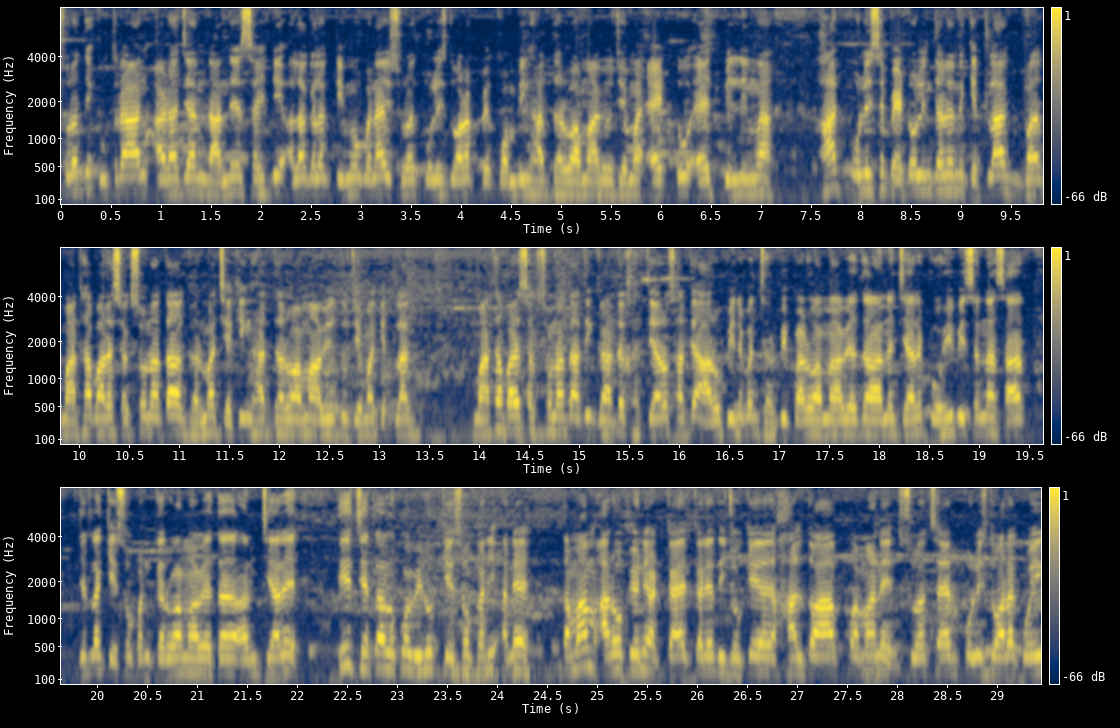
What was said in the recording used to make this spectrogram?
સુરતની ઉત્તરાયણ અડાજણ રાંદેર સહિતની અલગ અલગ ટીમો બનાવી સુરત પોલીસ દ્વારા કોમ્બિંગ હાથ ધરવામાં આવ્યું, જેમાં એચ ટુ એચ બિલ્ડિંગમાં હાથ પોલીસે પેટ્રોલિંગ થયું અને કેટલાક માથાભારે શખ્સોના હતા. ઘરમાં ચેકિંગ હાથ ધરવામાં આવ્યું હતું, જેમાં કેટલાક માથાભારે શખ્સોના ત્યાંથી ઘાતક હથિયારો સાથે આરોપીને પણ ઝડપી પાડવામાં આવ્યા હતા અને જ્યારે પ્રોહિબિશનના સાત જેટલા કેસો પણ કરવામાં આવ્યા હતા અને જ્યારે ત્રીસ જેટલા લોકો વિરુદ્ધ કેસો કરી અને તમામ આરોપીઓની અટકાયત કરી હતી. જોકે હાલ તો આ પ્રમાણે સુરત શહેર પોલીસ દ્વારા કોઈ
